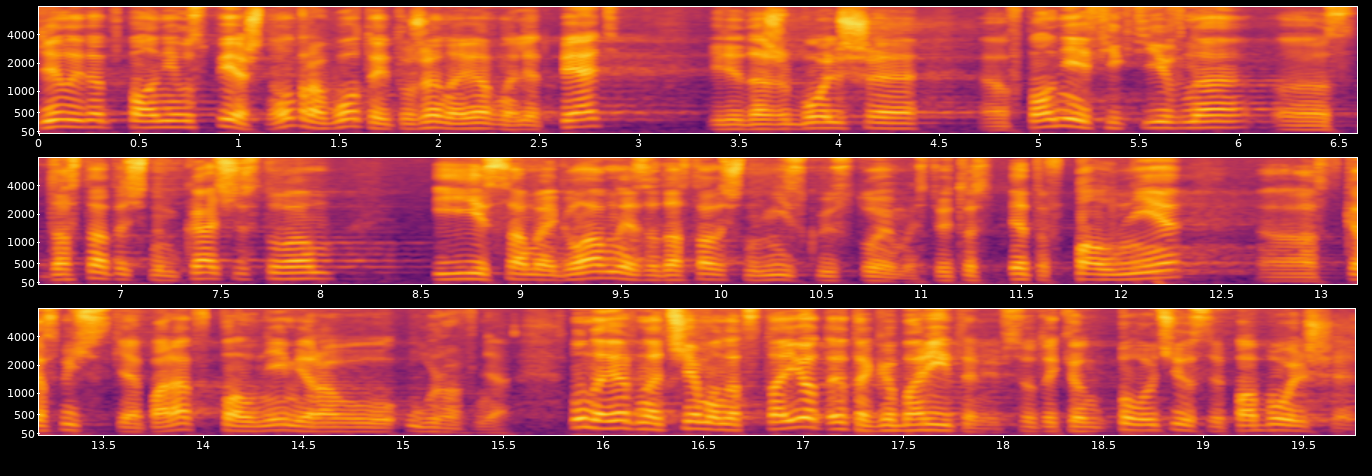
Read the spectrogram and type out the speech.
делает это вполне успешно. Он работает уже, наверное, лет пять или даже больше, э, вполне эффективно, э, с достаточным качеством и, самое главное, за достаточно низкую стоимость. Это, это вполне э, космический аппарат вполне мирового уровня. Ну, наверное, чем он отстает, это габаритами. Все-таки он получился побольше,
